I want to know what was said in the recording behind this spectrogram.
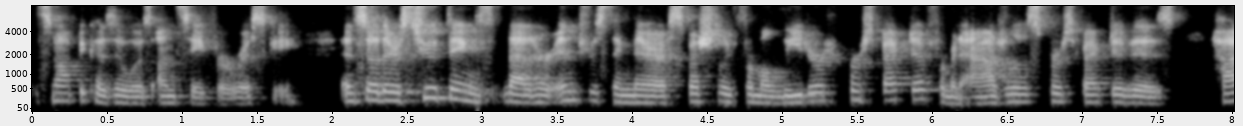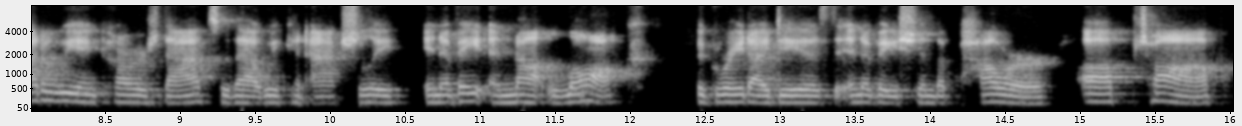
It's not because it was unsafe or risky. And so there's two things that are interesting there, especially from a leader perspective, from an agilist perspective, is how do we encourage that so that we can actually innovate and not lock the great ideas, the innovation, the power up top,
